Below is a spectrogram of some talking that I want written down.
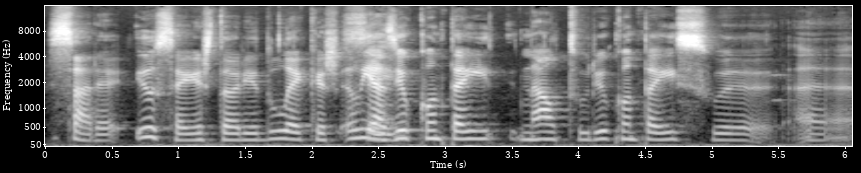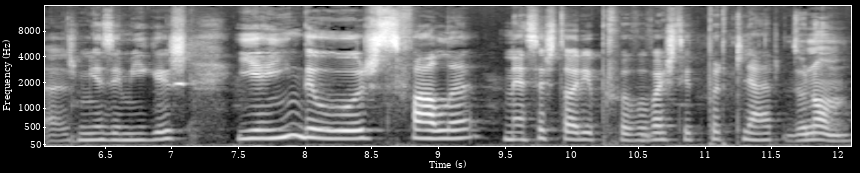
Sara, eu sei a história do Lecas. Aliás, Sim. eu contei, na altura, eu contei isso a- a- às minhas amigas e ainda hoje se fala nessa história. Por favor, vais ter de partilhar. Do nome?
